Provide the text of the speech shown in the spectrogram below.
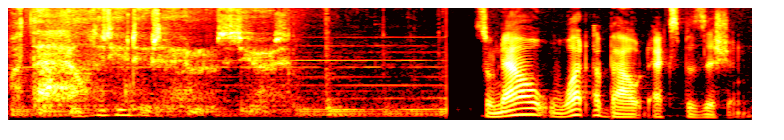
What the hell did you do to him, Stuart? So, now what about exposition?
